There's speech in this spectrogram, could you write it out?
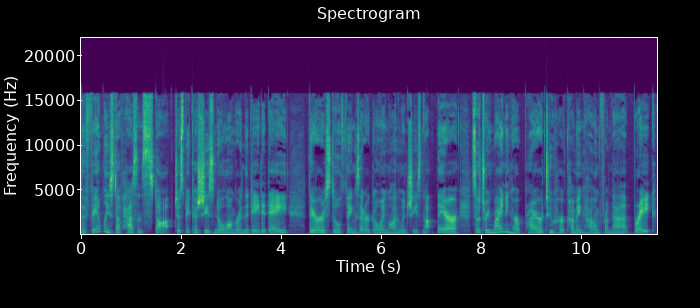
the family stuff hasn't stopped. Just because she's no longer in the day to day, there are still things that are going on when she's not there. So it's reminding her prior to her coming home from that break.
